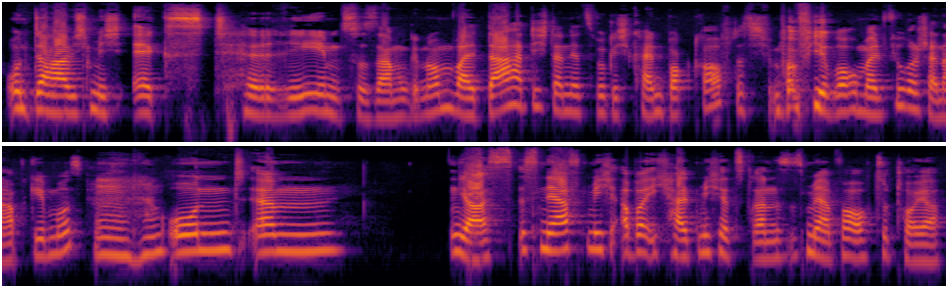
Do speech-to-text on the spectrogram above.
Und da habe ich mich extrem zusammengenommen, weil da hatte ich dann jetzt wirklich keinen Bock drauf, dass ich immer vier Wochen meinen Führerschein abgeben muss. Mhm. Und ähm, ja, es, es nervt mich, aber ich halte mich jetzt dran. Es ist mir einfach auch zu teuer.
